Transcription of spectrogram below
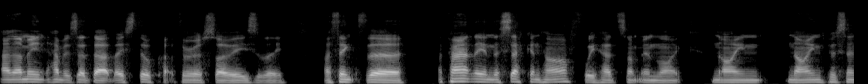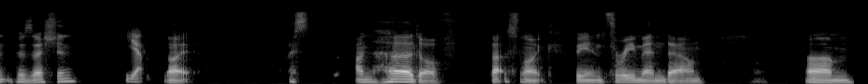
and I mean, having said that, they still cut through us so easily. I think the apparently in the second half we had something like nine nine percent possession. Yeah. like that's unheard of. That's like being three men down. Um,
